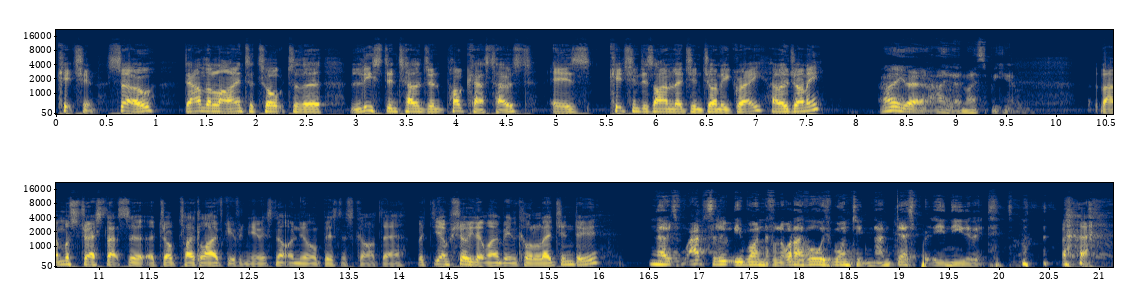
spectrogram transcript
kitchen. So, down the line to talk to the least intelligent podcast host is kitchen design legend Johnny Grey. Hello, Johnny. Hi there. Hi there. Nice to be here. Now, I must stress that's a, a job title I've given you. It's not on your business card there. But yeah, I'm sure you don't mind being called a legend, do you? No, it's absolutely wonderful. What I've always wanted, and I'm desperately in need of it.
